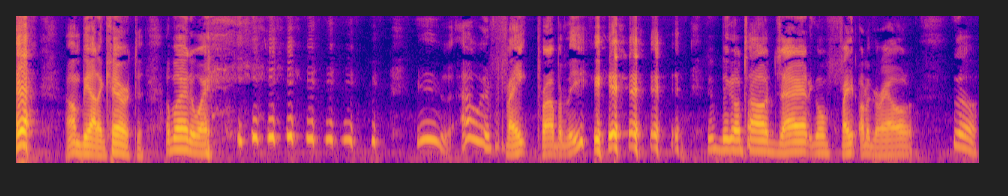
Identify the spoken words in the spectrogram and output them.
I'm gonna be out of character. But anyway, I would faint probably. Big old tall giant go faint on the ground. So,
